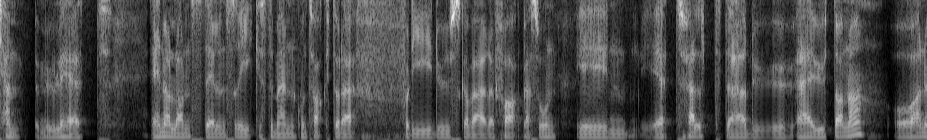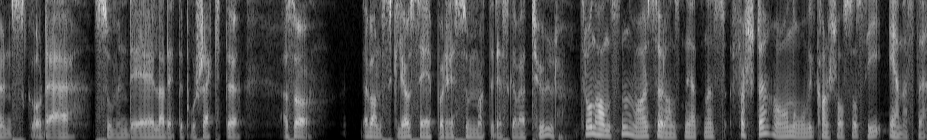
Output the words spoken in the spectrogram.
kjempemulighet. En av landsdelens rikeste menn kontakter deg fordi du skal være fagperson i, et felt der du er utdanna, og han ønsker deg som en del av dette prosjektet. Altså, det er vanskelig å se på det som at det skal være tull. Trond Hansen var Sørlandsnyhetenes første, og noen vil kanskje også si eneste,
